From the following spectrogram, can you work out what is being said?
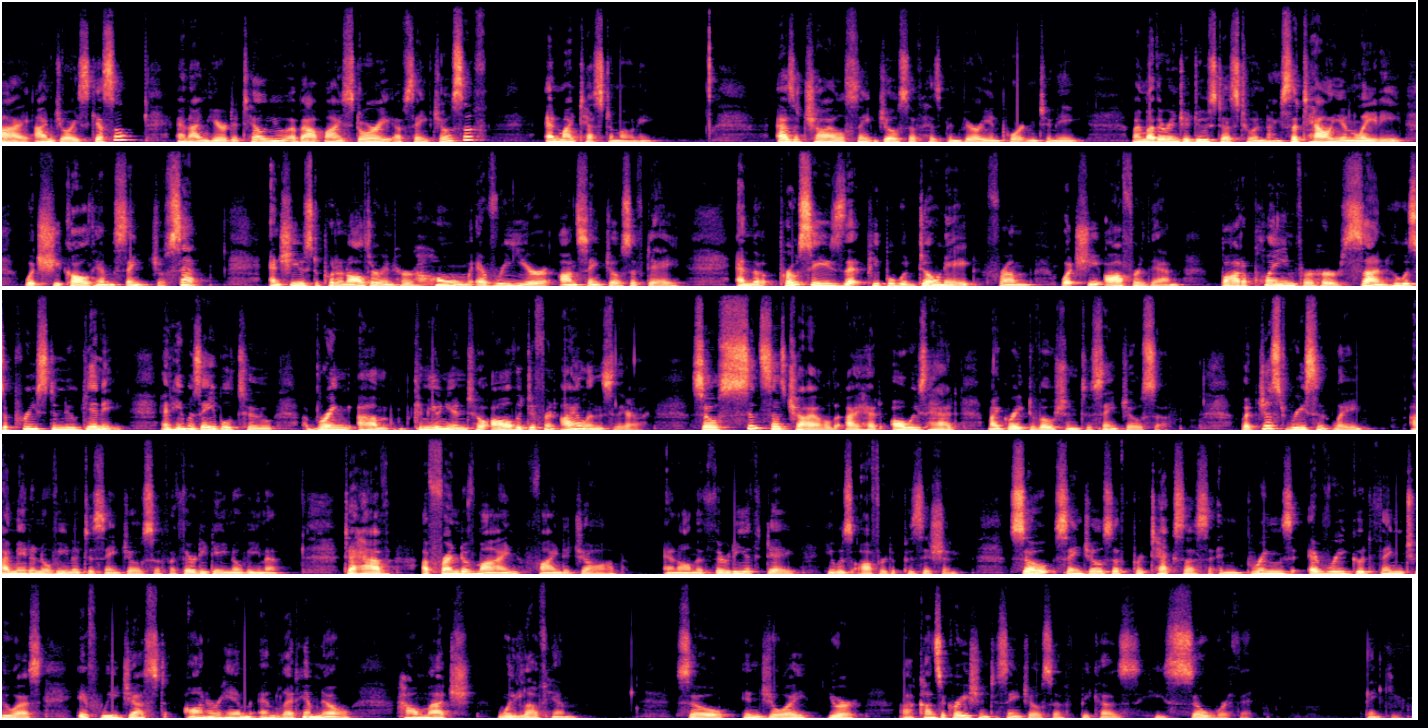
Hi, I'm Joyce Kissel, and I'm here to tell you about my story of St. Joseph and my testimony. As a child, St. Joseph has been very important to me. My mother introduced us to a nice Italian lady, which she called him St. Joseph. And she used to put an altar in her home every year on St. Joseph Day. And the proceeds that people would donate from what she offered them bought a plane for her son, who was a priest in New Guinea, and he was able to bring um, communion to all the different islands there. So, since a child, I had always had my great devotion to St. Joseph. But just recently, I made a novena to St. Joseph, a 30 day novena, to have a friend of mine find a job, and on the 30th day, he was offered a position. So St. Joseph protects us and brings every good thing to us if we just honor him and let him know how much we love him. So enjoy your uh, consecration to St. Joseph because he's so worth it. Thank you.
